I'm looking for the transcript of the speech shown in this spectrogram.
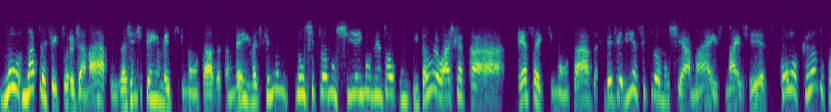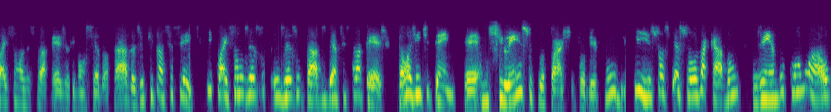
No, na prefeitura de Anápolis, a gente tem uma equipe montada também, mas que não, não se pronuncia em momento algum. Então, eu acho que essa equipe montada deveria se pronunciar mais, mais vezes, colocando quais são as estratégias que vão ser adotadas e o que está sendo feito e quais são os, resu os, resultados dessa estratégia. Então a gente tem é, um silêncio por parte do poder público e isso as pessoas acabam vendo como algo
